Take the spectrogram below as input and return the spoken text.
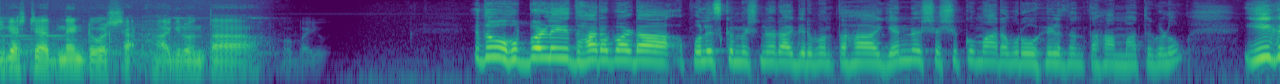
ಈಗಷ್ಟೇ ಹದಿನೆಂಟು ವರ್ಷ ಆಗಿರುವಂಥ ಇದು ಹುಬ್ಬಳ್ಳಿ ಧಾರವಾಡ ಪೊಲೀಸ್ ಕಮಿಷನರ್ ಆಗಿರುವಂತಹ ಎನ್ ಶಶಿಕುಮಾರ್ ಅವರು ಹೇಳಿದಂತಹ ಮಾತುಗಳು. ಈಗ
